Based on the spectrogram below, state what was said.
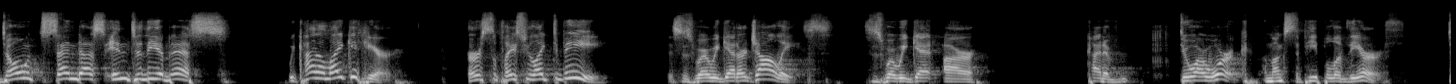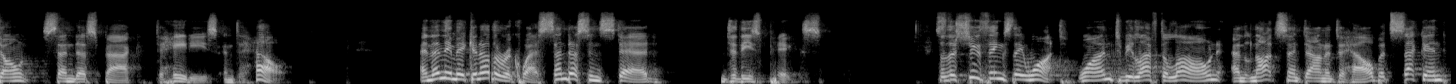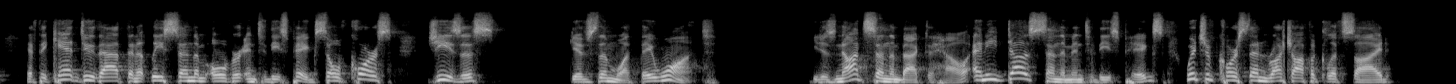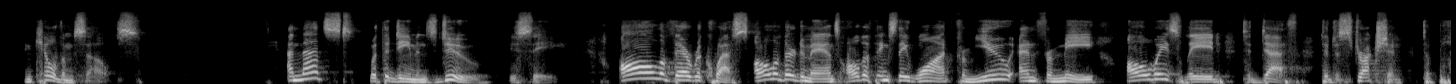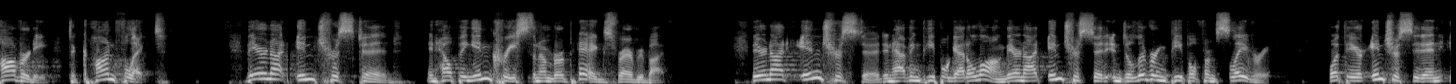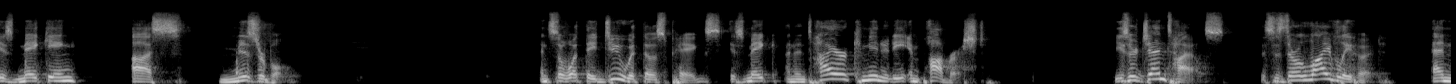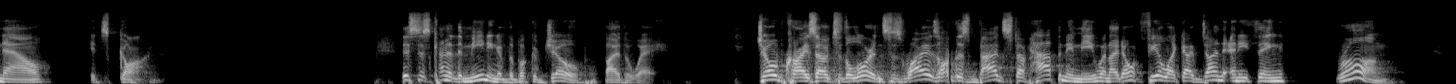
Don't send us into the abyss. We kind of like it here. Earth's the place we like to be. This is where we get our jollies. This is where we get our kind of do our work amongst the people of the earth. Don't send us back to Hades and to hell. And then they make another request send us instead to these pigs. So there's two things they want. One, to be left alone and not sent down into hell. But second, if they can't do that, then at least send them over into these pigs. So of course, Jesus gives them what they want. He does not send them back to hell, and he does send them into these pigs, which of course then rush off a cliffside and kill themselves. And that's what the demons do, you see all of their requests, all of their demands, all the things they want from you and from me always lead to death, to destruction, to poverty, to conflict. They are not interested in helping increase the number of pigs for everybody. They're not interested in having people get along. They're not interested in delivering people from slavery. What they are interested in is making us miserable. And so, what they do with those pigs is make an entire community impoverished. These are Gentiles. This is their livelihood. And now it's gone. This is kind of the meaning of the book of Job, by the way. Job cries out to the Lord and says, Why is all this bad stuff happening to me when I don't feel like I've done anything wrong?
